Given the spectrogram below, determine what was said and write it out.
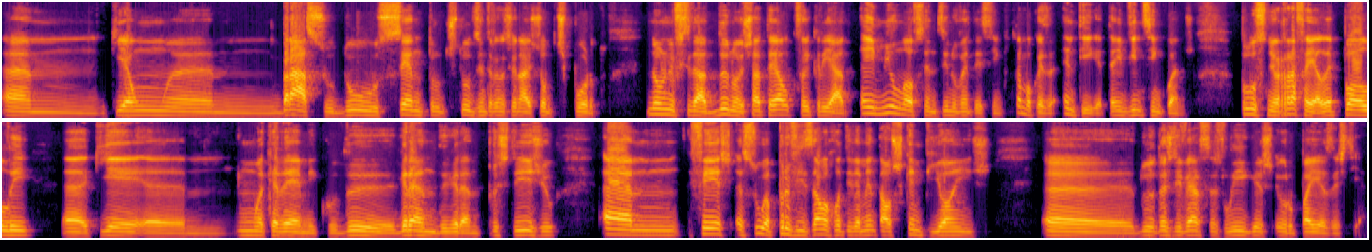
um, que é um, um, braço do Centro de Estudos Internacionais sobre Desporto na Universidade de Neuchâtel, que foi criado em 1995, que é uma coisa antiga, tem 25 anos, pelo Sr. Rafael Epoli, uh, que é um académico de grande, grande prestígio, fez a sua previsão relativamente aos campeões uh, do, das diversas ligas europeias este ano.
